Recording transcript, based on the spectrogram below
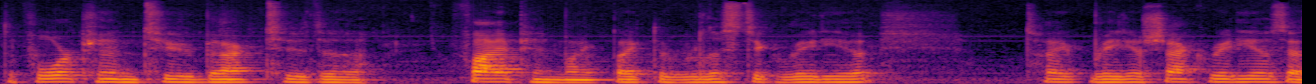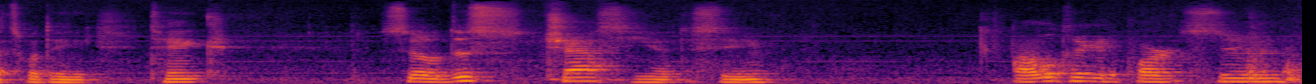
the 4 pin to back to the 5 pin mic, like the realistic radio type Radio Shack radios, that's what they take. So this chassis you have to see, I will take it apart soon,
